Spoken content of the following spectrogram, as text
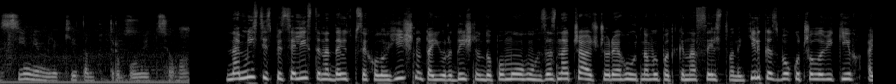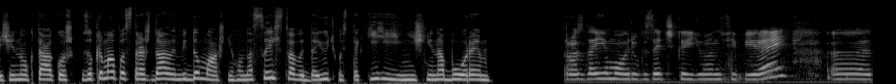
сім'ям, які там потребують цього. На місці спеціалісти надають психологічну та юридичну допомогу. Зазначають, що реагують на випадки насильства не тільки з боку чоловіків, а й жінок також. Зокрема, постраждалим від домашнього насильства видають ось такі гігієнічні набори. Роздаємо рюкзачки UNFPA е,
